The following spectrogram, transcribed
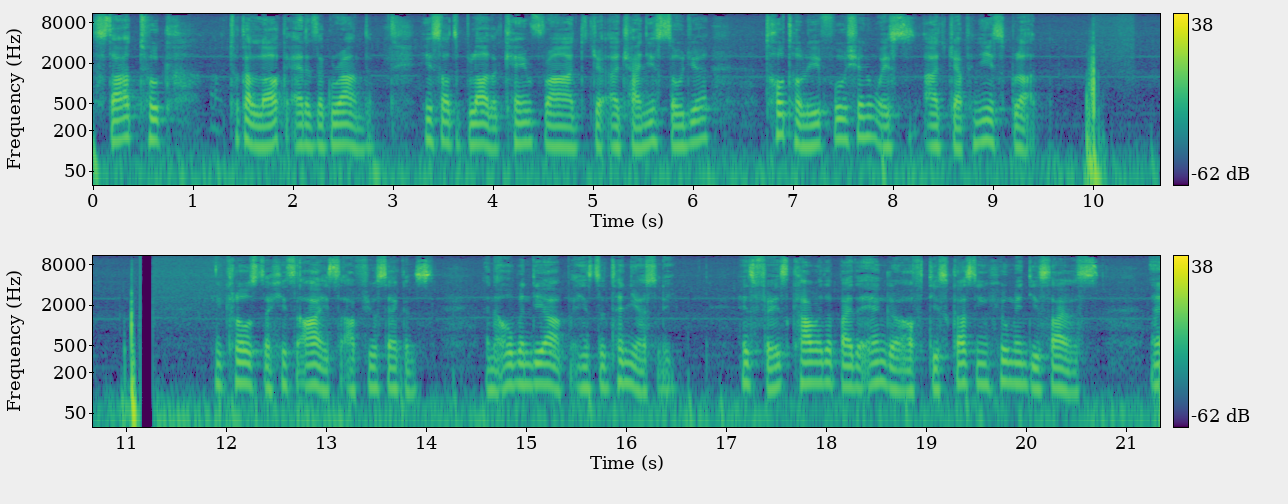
Star took took a look at the ground. He thought blood came from a, a Chinese soldier, totally fusion with a Japanese blood. He closed his eyes a few seconds and opened it up instantaneously, his face covered by the anger of disgusting human desires and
